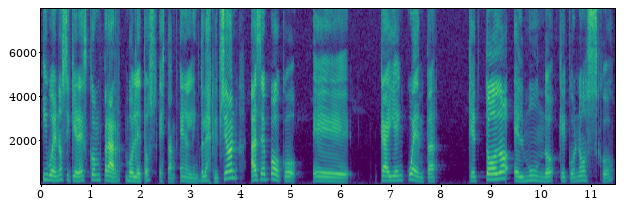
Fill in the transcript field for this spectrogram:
y bueno, si quieres comprar boletos, están en el link de la descripción. Hace poco eh, caí en cuenta que todo el mundo que conozco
